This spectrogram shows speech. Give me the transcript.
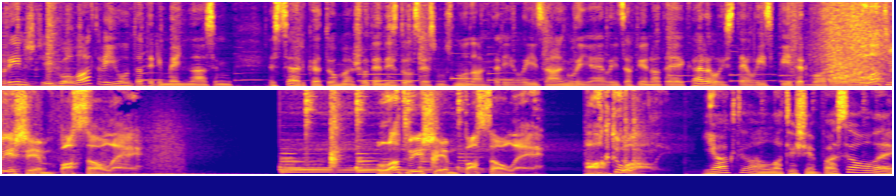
brīnišķīgo Latviju, un tad arī mēģināsim. Es ceru, ka tomēr šodien izdosies mums nonākt arī līdz Anglijai, līdz apvienotajai karalistē, līdz Pīterborai. Latviešiem pasaulē! Latviešiem pasaulē! Aktuāli! Jā, aktuāli latviešiem pasaulē,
